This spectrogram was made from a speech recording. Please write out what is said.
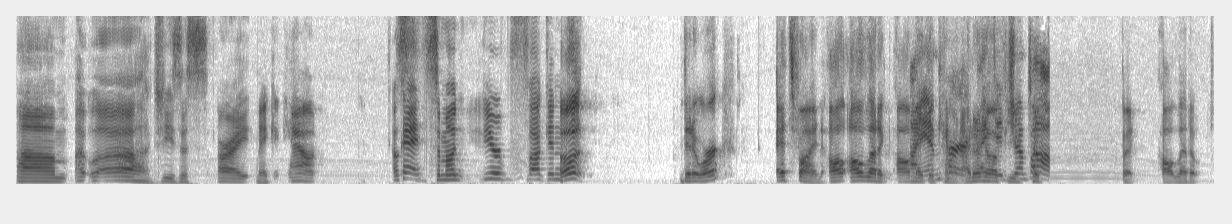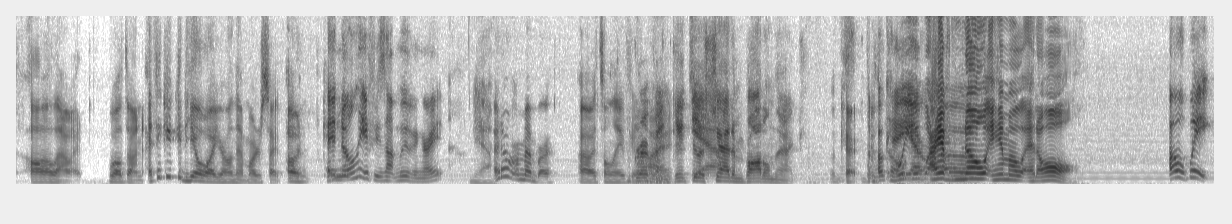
Um. uh, uh, Jesus. All right. make it count. Okay. Simone, you're fucking. Oh, did it work? It's fine. I'll I'll let it. I'll make it count. hurt. I don't know I if did you jump took, off. but I'll let it. I'll allow it. Well done. I think you can heal while you're on that motorcycle. Oh, can And you? only if he's not moving, right? Yeah. I don't remember. Oh, it's only if you're. Griffin, Alright. get to a shed and bottleneck. Let's- Okay. there's- Okay. Wait, yeah, I have no ammo at all. Oh wait,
